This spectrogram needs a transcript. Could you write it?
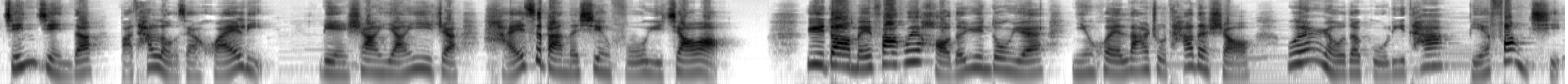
紧紧地把他搂在怀里，脸上洋溢着孩子般的幸福与骄傲。遇到没发挥好的运动员，您会拉住他的手，温柔地鼓励他别放弃。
